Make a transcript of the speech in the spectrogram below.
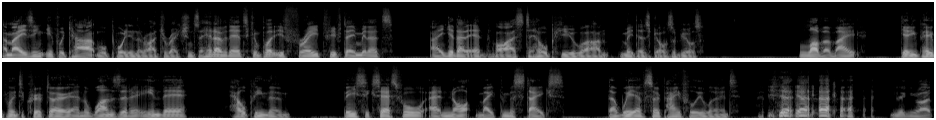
amazing. If we can't, we'll point you in the right direction. So head over there. It's completely free, 15 minutes. Uh, get that advice to help you um, meet those goals of yours. Love it, mate. Getting people into crypto and the ones that are in there, helping them be successful and not make the mistakes that we have so painfully learned. right.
